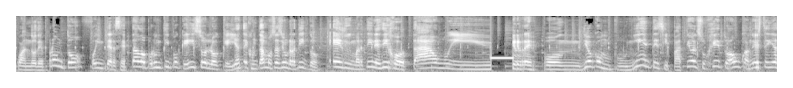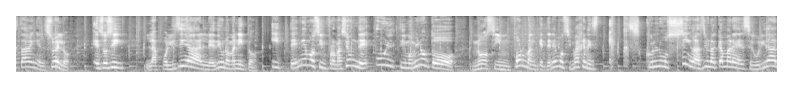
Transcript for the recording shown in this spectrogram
cuando de pronto fue interceptado por un tipo que hizo lo que ya te contamos hace un ratito. Edwin Martínez dijo, Tawi y respondió con puñetes y pateó al sujeto aun cuando este ya estaba en el suelo. Eso sí, la policía le dio una manito. Y tenemos información de último minuto. Nos informan que tenemos imágenes exclusivas de una cámara de seguridad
